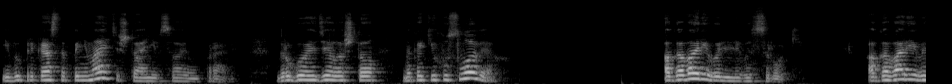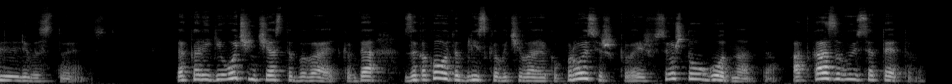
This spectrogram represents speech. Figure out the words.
и вы прекрасно понимаете, что они в своем праве. Другое дело, что на каких условиях, оговаривали ли вы сроки, оговаривали ли вы стоимость. Так, коллеги, очень часто бывает, когда за какого-то близкого человека просишь, говоришь, все что угодно отдам, отказываюсь от этого,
